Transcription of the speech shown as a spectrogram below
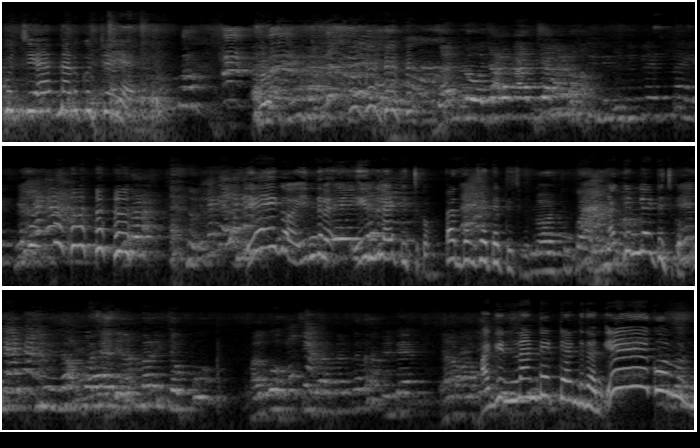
కుర్చీ వేస్తున్నాడు కూర్చోయే దాన్ని రోజాలు కాల్చాను ఏ ఇగో ఇందులో ఇందులో ఎట్టించుకో పెద్ద చేత ఎట్టించుకో గిన్నెలో ఎట్టించుకో గిన్నెలు అంటే ఎట్టండి దానికి ఏ కూరమడు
